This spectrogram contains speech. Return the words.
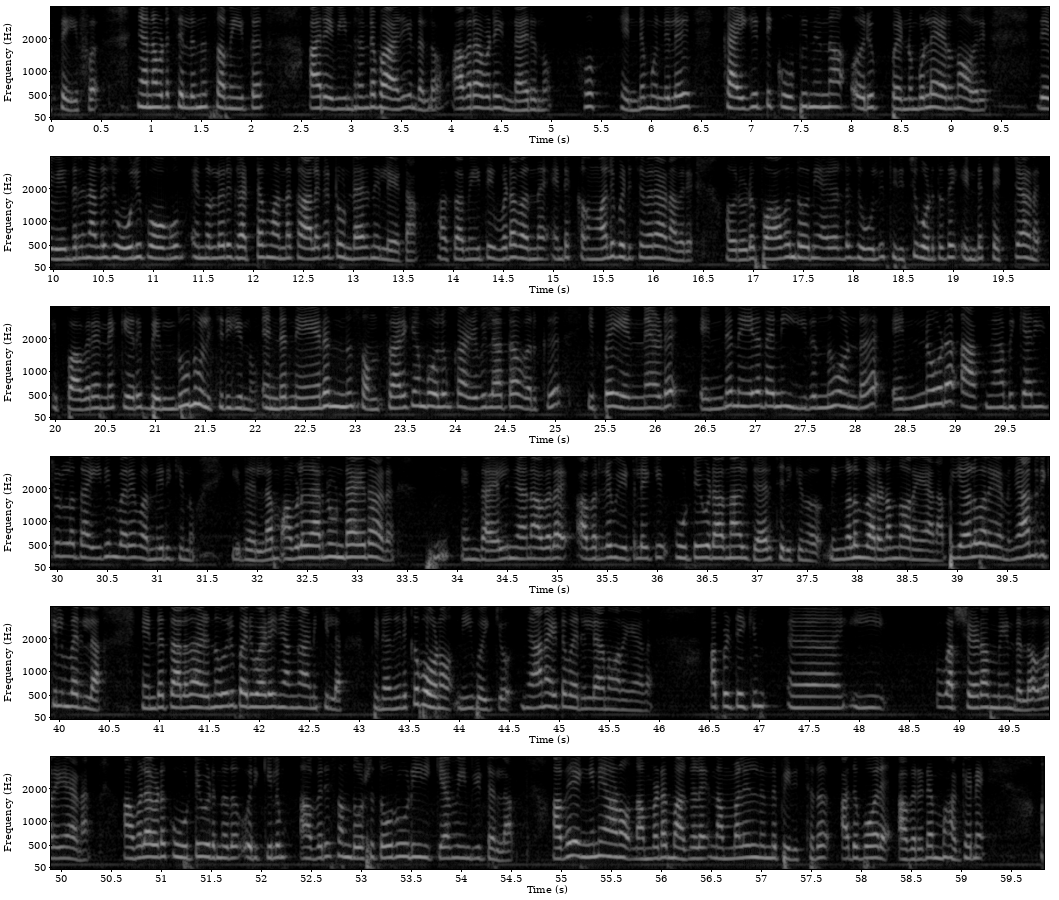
സേഫ്. ഞാൻ അവിടെ ചെല്ലുന്ന സമയത്ത് ആ രവീന്ദ്രന്റെ ഭാര്യ ഉണ്ടല്ലോ അവരവിടെ ഉണ്ടായിരുന്നു. ഹോ എന്റെ മുന്നിൽ കൈകെട്ടി കൂപ്പി നിന്ന ഒരു പെണ്ണുമ്പിള്ളയായിരുന്നു അവർ രവീന്ദ്രൻ അന്ന് ജോലി പോകും എന്നുള്ളൊരു ഘട്ടം വന്ന കാലഘട്ടം ഉണ്ടായിരുന്നില്ല ഏട്ടാ? ആ സമയത്ത് ഇവിടെ വന്ന് എന്റെ കാൽ പിടിച്ചവരാണ് അവർ അവരോട് പാവം തോന്നി അയാളുടെ ജോലി തിരിച്ചു കൊടുത്തത് എന്റെ തെറ്റാണ്. ഇപ്പോൾ അവരെന്നെ കയറി ബന്ധു എന്ന് വിളിച്ചിരിക്കുന്നു. എന്റെ നേരെ നിന്ന് സംസാരിക്കാൻ പോലും കഴിവില്ലാത്ത അവർക്ക് ഇപ്പം എന്നോട് എന്റെ നേരെ തന്നെ ഇരുന്നു കൊണ്ട് എന്നോട് ആജ്ഞാപിക്കാനായിട്ടുള്ള ധൈര്യം വരെ വന്നിരിക്കുന്നു. ഇതെല്ലാം അവൾ കാരണം ഉണ്ടായതാണ്. എന്തായാലും ഞാൻ അവരെ അവരുടെ വീട്ടിലേക്ക് കൂട്ടിവിടാമെന്നാണ് വിചാരിച്ചിരിക്കുന്നത്. നിങ്ങളും വരണം എന്ന് പറയുകയാണ് അപ്പോൾ ഇയാൾ പറയുകയാണ് ഞാനൊരിക്കലും വരില്ല. എന്റെ തല താഴ്ന്ന ഒരു പരിപാടിയും ഞാൻ കാണിക്കില്ല. പിന്നെ നിനക്ക് പോകണോ നീ പോയിക്കോ. ഞാനായിട്ട് വരില്ല എന്ന് പറയുകയാണ് അപ്പോഴത്തേക്കും ഈ വർഷയുടെ അമ്മയുണ്ടല്ലോ പറയുകയാണ് അവളവിടെ കൂട്ടിവിടുന്നത് ഒരിക്കലും അവർ സന്തോഷത്തോടു കൂടി ഇരിക്കാൻ വേണ്ടിയിട്ടല്ല. അവരെങ്ങനെയാണോ നമ്മുടെ മകളെ നമ്മളിൽ നിന്ന് പിരിച്ചത് അതുപോലെ അവരുടെ മകനെ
